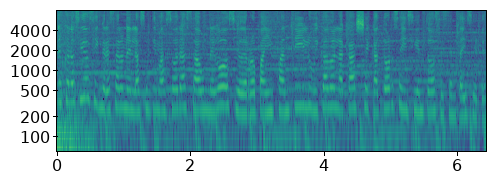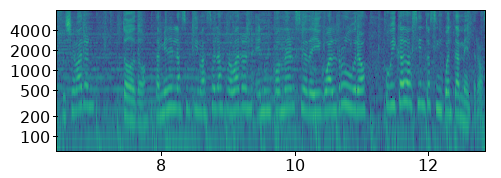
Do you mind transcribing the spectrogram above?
Desconocidos ingresaron en las últimas horas a un negocio de ropa infantil ubicado en la calle 14 y 167. Se llevaron todo. También en las últimas horas robaron en un comercio de igual rubro, ubicado a 150 metros.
